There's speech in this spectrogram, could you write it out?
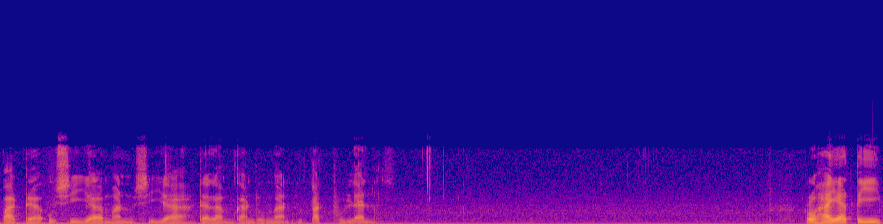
pada usia manusia dalam kandungan empat bulan. Roh hayati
